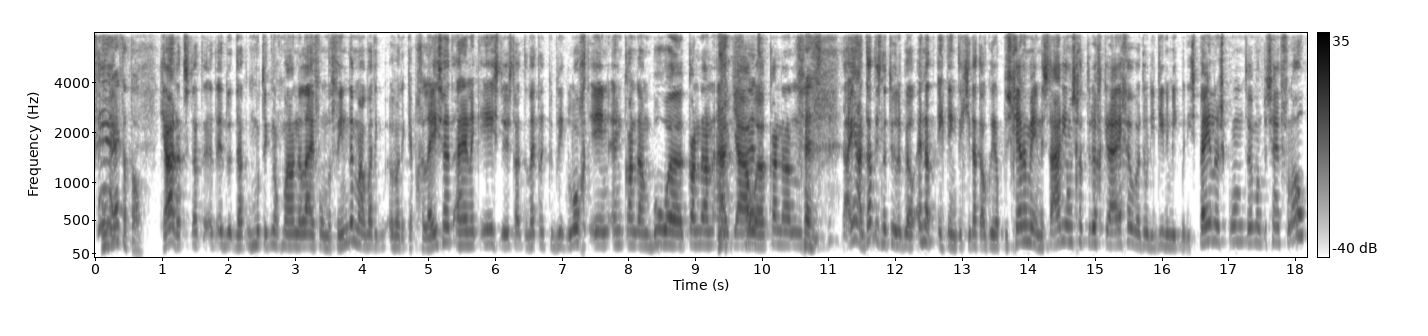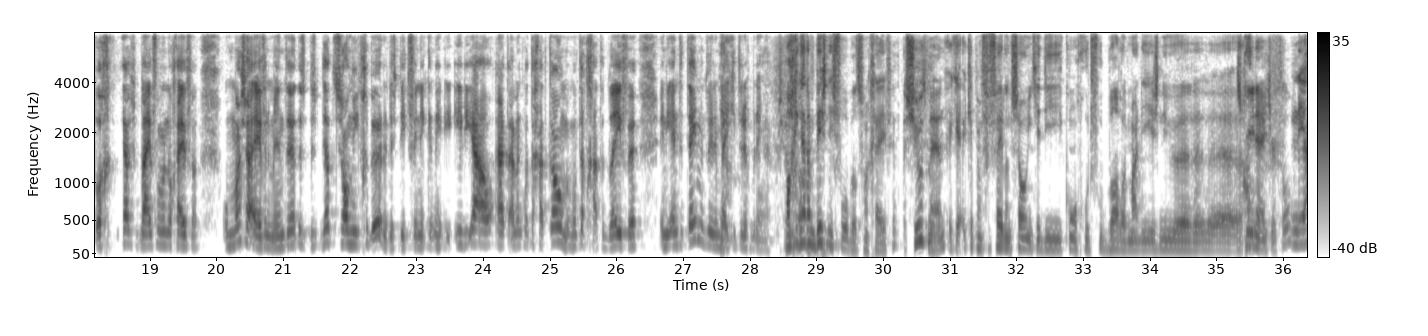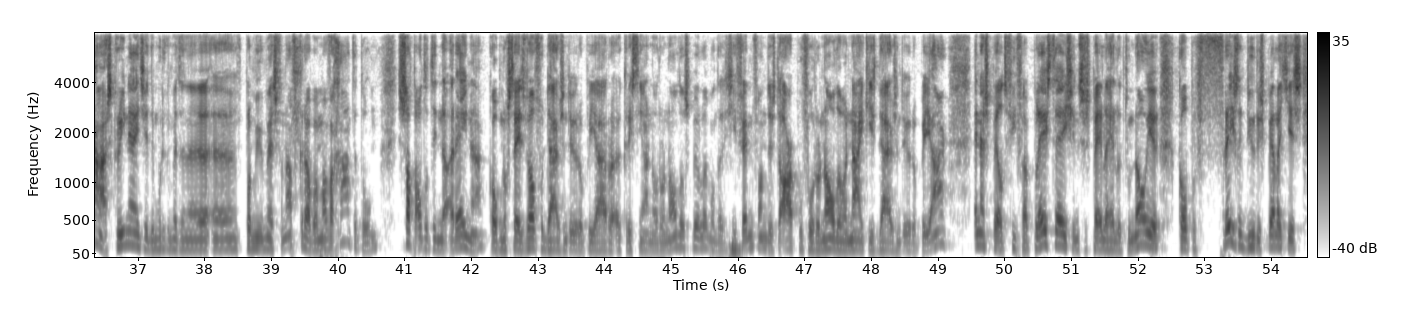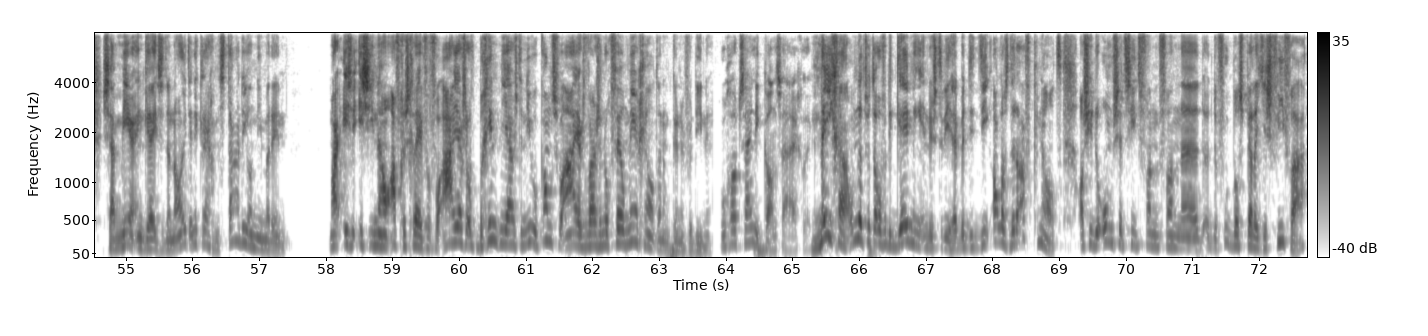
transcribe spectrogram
Hoe werkt dat dan? Ja, dat, dat, dat moet ik nog maar aan de lijf ondervinden. Maar wat ik, wat ik heb gelezen uiteindelijk is dus dat letterlijk publiek logt in en kan dan boeien, kan dan uitjouwen, kan dan... Ja, ja, dat is natuurlijk wel... En dat, ik denk dat je dat ook weer op de schermen in de stadions gaat terugkrijgen, waardoor die dynamiek bij die spelers komt. Want we zijn voorlopig, ja, dus blijven we nog even om massa-evenementen. Dus, dus, dat zal niet gebeuren. Dus dit vind ik een ideaal uiteindelijk wat er gaat komen. Want dat gaat het leven en die entertainment weer een beetje terugbrengen. Mag ik daar een business voorbeeld van geven? Shoot, man. Ik, ik heb een vervelend zoontje die kon goed voetballen, maar die is nu... Uh, screenager, toch? Ja, screenager. Daar moet ik met een uh, plamuurmes van afkrabben. Maar waar gaat het om? Zat altijd in de arena. Koop nog steeds wel voor 1000 euro per jaar Cristiano Ronaldo spullen, want daar is hij fan van. Dus de ARPU voor Ronaldo en Nike is 1000 euro per jaar. En hij speelt FIFA Playstation. Ze spelen hele toernooien, kopen vreselijk dure spelletjes, zijn meer engaged dan ooit. En ik krijg hem het stadion niet meer in. Maar is, is hij nou afgeschreven voor Ajax? Of begint juist een nieuwe kans voor Ajax waar ze nog veel meer geld aan hem kunnen verdienen? Hoe groot zijn die kansen eigenlijk? Mega, omdat we het over de gaming-industrie hebben die, die alles eraf knalt. Als je de omzet ziet van, van uh, de, voetbalspelletjes FIFA,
